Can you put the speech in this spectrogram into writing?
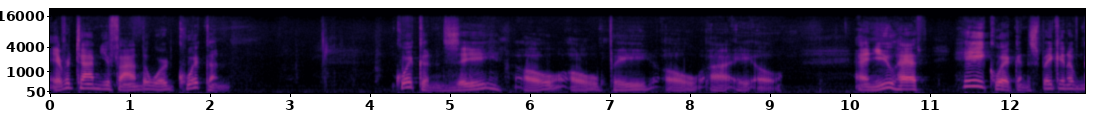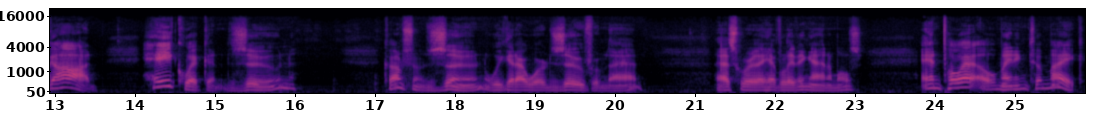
Every time you find the word quicken, quicken, Z O O P O I E O. And you hath he quickened, speaking of God. He quickened, Zune, comes from Zune. We get our word zoo from that. That's where they have living animals. And poeo, meaning to make.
